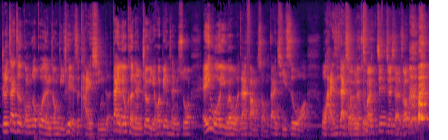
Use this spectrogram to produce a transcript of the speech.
就是在这个工作过程中的确也是开心的，但有可能就也会变成说，哎、我以为我在放松，但其实我我还是在工作。突然惊觉起来说，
